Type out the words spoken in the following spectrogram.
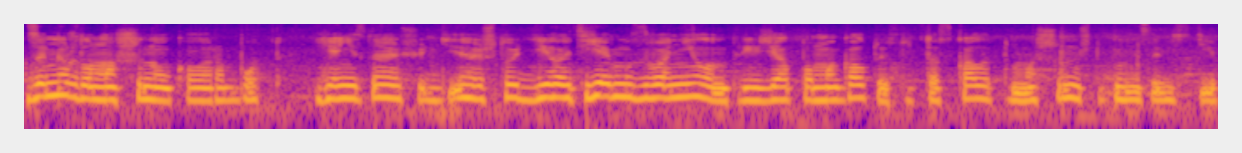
замерзла машина около работы. Я не знаю, что, делать. Я ему звонила, он приезжал, помогал, то есть таскал эту машину, чтобы меня завести.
